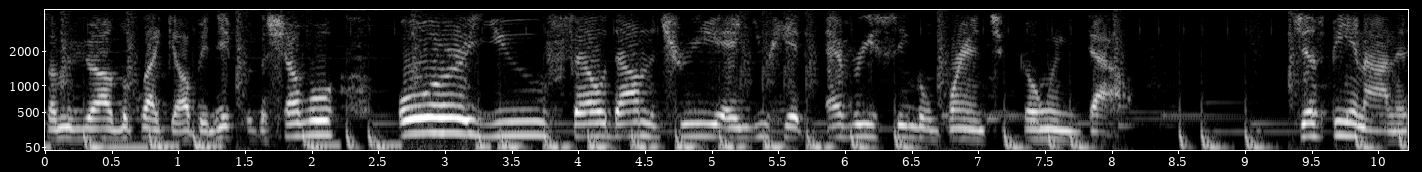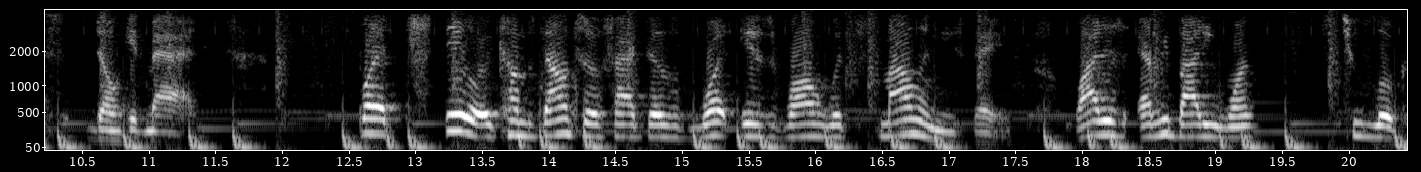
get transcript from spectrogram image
some of y'all look like y'all been hit with a shovel or you fell down the tree and you hit every single branch going down. Just being honest, don't get mad. But still, it comes down to the fact of what is wrong with smiling these days. Why does everybody want to look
